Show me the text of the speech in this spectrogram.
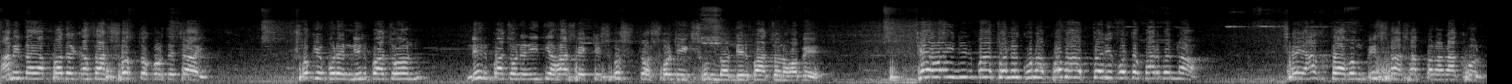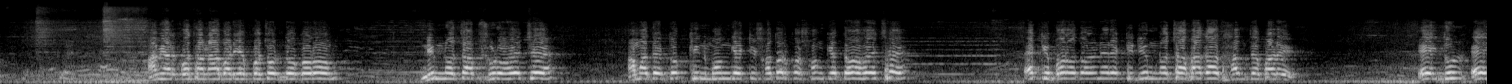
আমি তাই আপনাদের কাছে আশ্বস্ত করতে চাই। সখীপুরের নির্বাচন, নির্বাচনের ইতিহাসে একটি সুষ্ঠু, সঠিক, সুন্দর নির্বাচন হবে। কেউ এই নির্বাচনে কোনো প্রভাব তৈরি করতে পারবেন না। সেই আস্থা এবং বিশ্বাস আপনারা রাখুন। আমি আর কথা না বাড়িয়ে প্রচণ্ড গরম, নিম্নচাপ শুরু হয়েছে। আমাদের দক্ষিণবঙ্গে একটি সতর্ক সংকেত দেওয়া হয়েছে। একটি বড় ধরনের একটি নিম্নচাপ আঘাত হানতে পারে। এই এই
